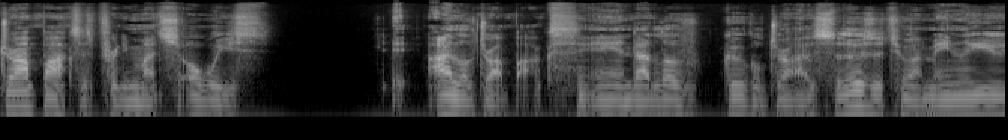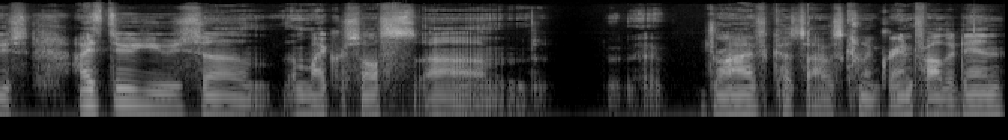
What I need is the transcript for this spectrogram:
Dropbox is pretty much always. I love Dropbox and I love Google Drive, so those are two I mainly use. I do use uh, Microsoft's um, Drive because I was kind of grandfathered in,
